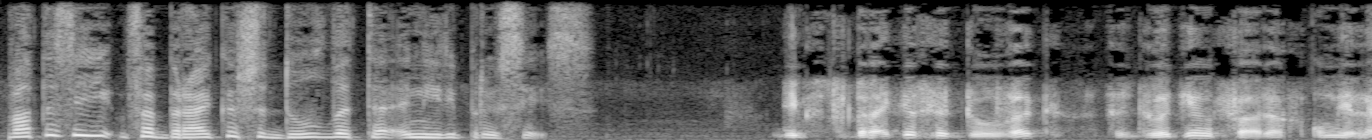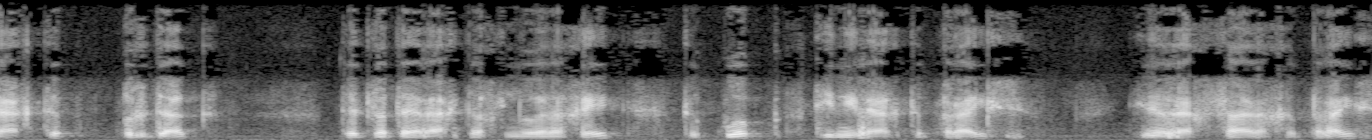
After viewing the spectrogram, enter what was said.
Wat is die verbruiker se doelwitte in hierdie proses? Die verbruiker se doelwit is dood eenvoudig om die regte produk, dit wat hy regtig nodig het, te koop teen die regte prys, teen 'n regverdige prys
